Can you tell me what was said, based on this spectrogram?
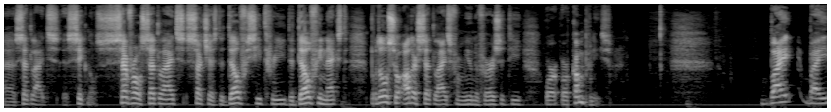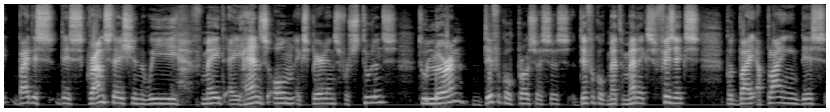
uh, satellites uh, signals. Several satellites such as the Delfi C3, the Delfi-n3Xt, but also other satellites from university or, or companies. By, by, by this, this ground station, we made a hands-on experience for students to learn difficult processes, difficult mathematics, physics, but by applying this,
